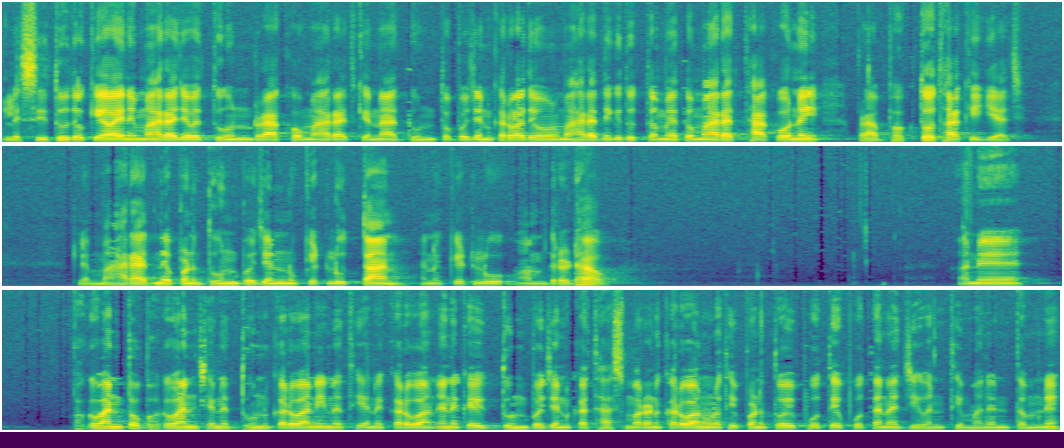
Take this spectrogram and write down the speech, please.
એટલે સીધું તો કહેવાય ને, મહારાજ, હવે ધૂન રાખો મહારાજ કે ના, ધૂન તો ભજન કરવા દેવો મહારાજને કીધું, તમે તો મહારાજ થાકો નહીં, પણ આ ભક્તો થાકી ગયા છે. એટલે મહારાજને પણ ધૂન ભજનનું કેટલું તાન અને કેટલું આમ દ્રઢાવ. અને ભગવાન તો ભગવાન છે એને ધૂન કરવાની નથી અને કરવા એને કંઈ ધૂન ભજન કથા સ્મરણ કરવાનું નથી, પણ તોય પોતે પોતાના જીવનથી મને તમને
